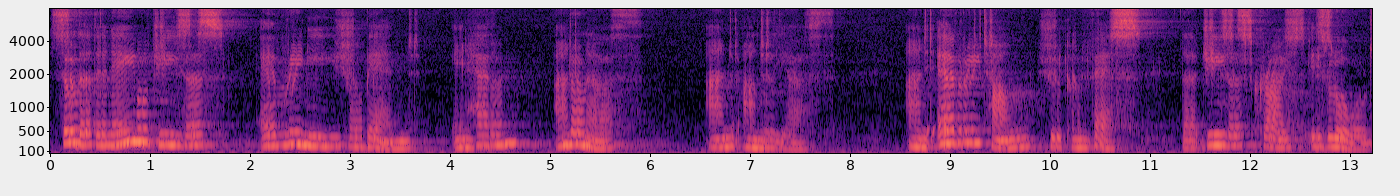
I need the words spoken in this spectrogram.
so that the name of Jesus every knee shall bend in heaven and on earth and under the earth, and every tongue should confess that Jesus Christ is Lord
